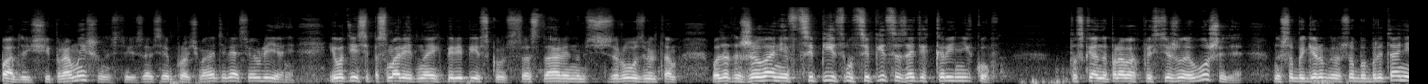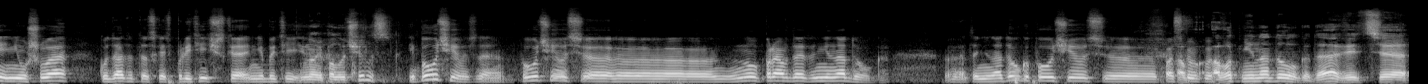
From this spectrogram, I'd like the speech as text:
падающей промышленностью и со всем прочим, она теряет свое влияние. И вот если посмотреть на их переписку со Сталиным, с Рузвельтом, вот это желание вцепиться, уцепиться за этих коренников, пускай на правах престижной лошади, но чтобы, чтобы Британия не ушла куда-то, так сказать, в политическое небытие. Ну и получилось? И получилось, да. Получилось, э, ну, правда, это ненадолго. Это ненадолго получилось, э, поскольку... А, а вот ненадолго, да, ведь э,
